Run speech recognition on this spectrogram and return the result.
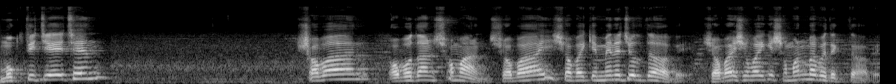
মুক্তি চেয়েছেন, সবার অবদান সমান। সবাই সবাইকে মেনে চলতে হবে। সবাই সবাইকে সমানভাবে দেখতে হবে।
